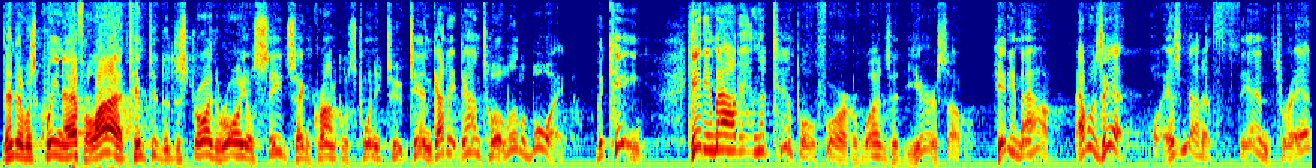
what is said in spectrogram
Then there was Queen Athaliah attempted to destroy the royal seed, 2 Chronicles 22 10. Got it down to a little boy, the king. Hit him out in the temple for, what is it, a year or so. Hit him out. That was it. Boy, isn't that a thin thread?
